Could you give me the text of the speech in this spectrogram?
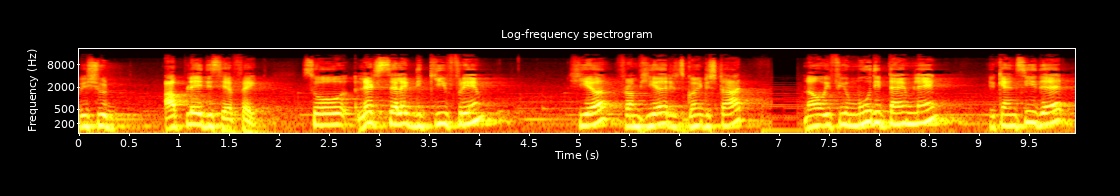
we should apply this effect. So let's select the keyframe. Here. From here it's going to start. Now if you move the timeline, you can see there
